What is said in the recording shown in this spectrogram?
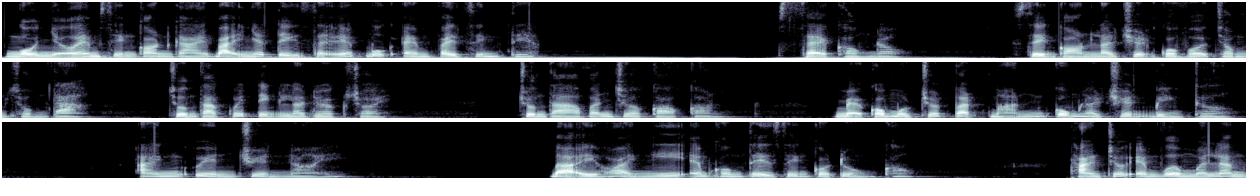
Ngộ nhớ em sinh con gái, bà nhất định sẽ ép buộc em phải sinh tiếp. Sẽ không đâu. Sinh con là chuyện của vợ chồng chúng ta. Chúng ta quyết định là được rồi. Chúng ta vẫn chưa có con. Mẹ có một chút bất mãn cũng là chuyện bình thường. Anh uyển chuyển nói. Bà ấy hoài nghi em không thể sinh có đúng không? Tháng trước em vừa mới làm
